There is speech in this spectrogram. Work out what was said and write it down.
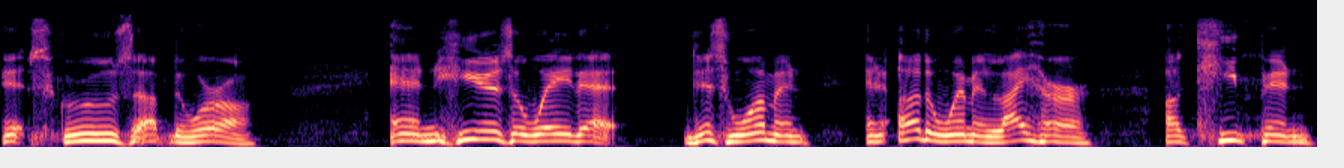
It screws up the world. And here's a way that this woman and other women like her are keeping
